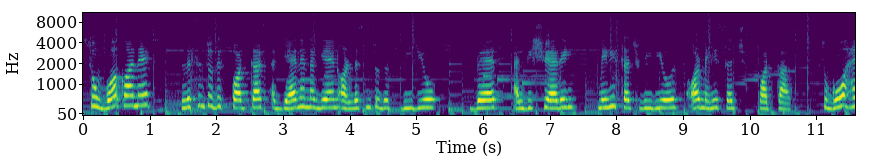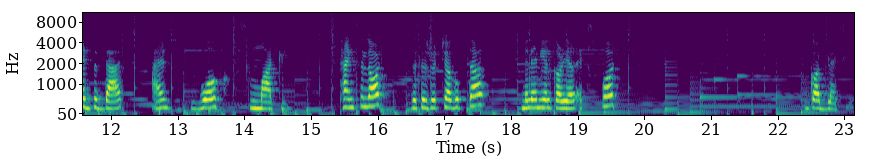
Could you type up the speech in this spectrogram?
So, work on it, listen to this podcast again and again, or listen to this video where I'll be sharing many such videos or many such podcasts. So, go ahead with that and work smartly. Thanks a lot. This is Richa Gupta, Millennial Career Expert. God bless you.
